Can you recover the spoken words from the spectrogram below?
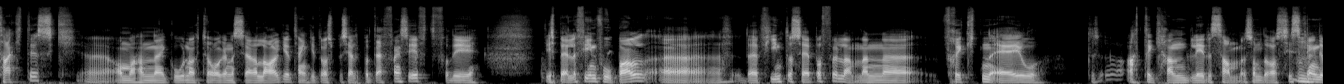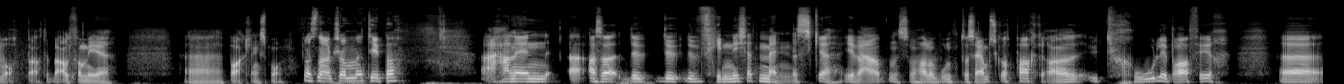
taktisk. Eh, om han er god nok til å organisere laget. Jeg tenker da spesielt på defensivt, fordi de spiller fin fotball. Eh, det er fint å se på fulle, men frykten er jo at det kan bli det samme som det var sist gang de var oppe. At det blir altfor mye eh, baklengsmål. Og snart som type? Han er en Altså, du, du, du, finner ikke et menneske i verden som har noe vondt å si om Scott Parker. Han er en utrolig bra fyr. Uh,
